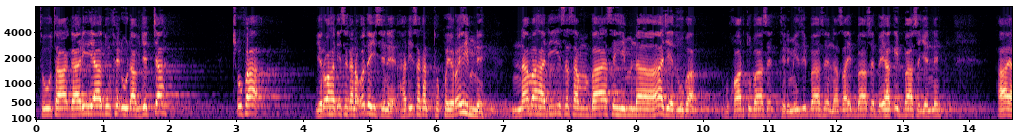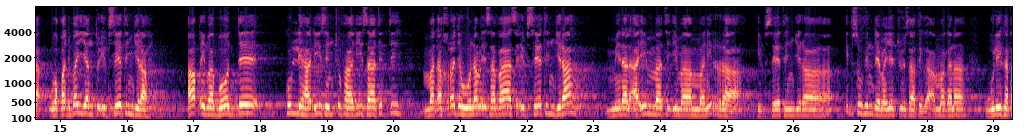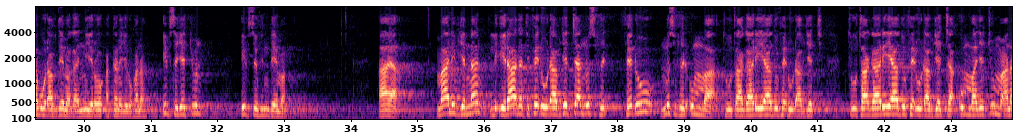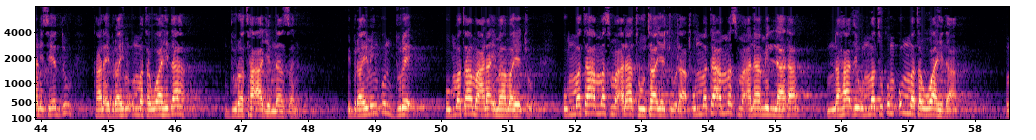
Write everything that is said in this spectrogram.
توتا غاري يادو فدو الأبججة شوفا yeroo hadiisa kana odeysine hadiisa kan tokko yeroo himne nama hadiisa san baase himnaa jee duuba bukaartu baase tirmizi baase nasaa'i baase bayhaqi baase jenne هايا وقد بينت إفسيت جرا أقب بود كل حديث شوف حديثاتي من أخرجه نم إسباس إفسيت جرا من الأئمة إمام من الرا إفسيت جرا إفسو فين ديما جتشو ساتيقا أما كان ولي كتبوا الأف ديما كان يرو أكان جرو كان إفس جتشون إفسو فين ديما هايا maaliif jennaan li'iraadati fedhuudhaaf jecha nusfi fedhuu nusfi ummaa tuutaa gaarii yaaduu fedhuudhaaf jecha tuutaa gaarii yaaduu fedhuudhaaf jecha ummaa jechuun ma'anaan isii hedduu kaana ibraahim ummata waahidaa dura taa'a jennaan san ibraahimiin kun dure ummataa ma'anaa imaamaa jechuudha ummataa ammas ma'anaa tuutaa jechuudha ummataa ammas ma'anaa millaadha inna haadhi ummatukum ummata waahidaa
